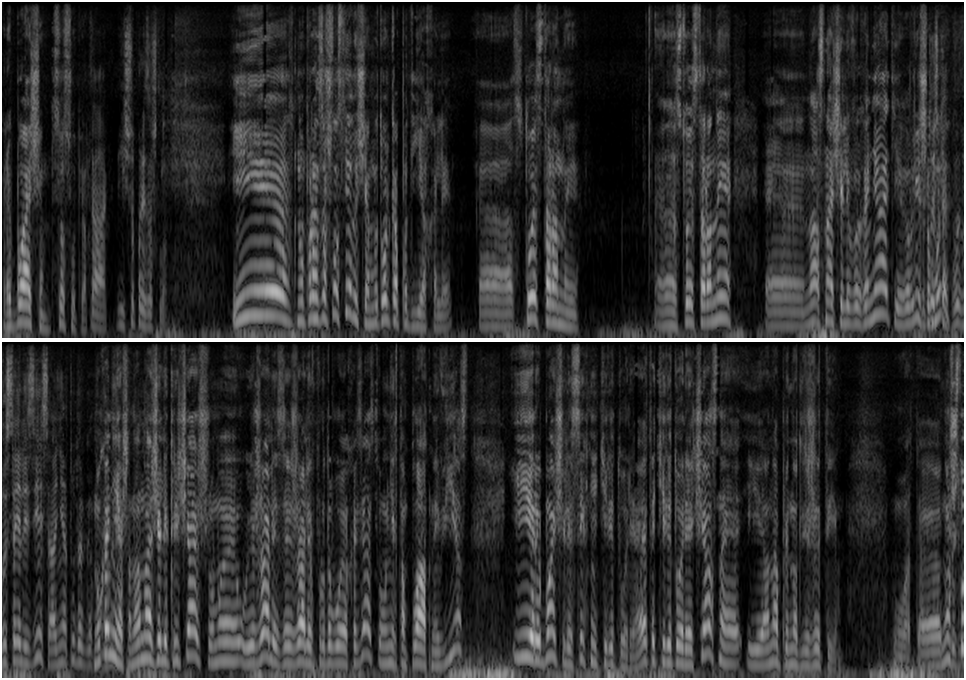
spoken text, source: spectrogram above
рыбачим, все супер. Так, и что произошло? И, ну, произошло следующее, мы только подъехали, с той стороны, э, с той стороны э, нас начали выгонять и говорить, Ну, что то есть мы... как, вы, вы стояли здесь, а они оттуда... Ну, конечно, нам начали кричать, что мы уезжали, заезжали в прудовое хозяйство, у них там платный въезд, и рыбачили с их территории. А эта территория частная, и она принадлежит им. Вот. Э, Ну То есть что,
